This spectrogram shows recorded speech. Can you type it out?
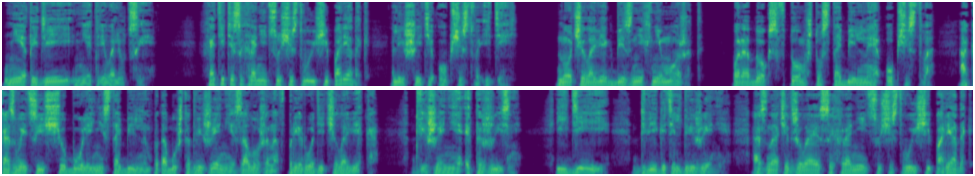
Нет идеи — нет революции. Хотите сохранить существующий порядок — лишите общества идей. Но человек без них не может. Парадокс в том, что стабильное общество оказывается еще более нестабильным, потому что движение заложено в природе человека. Движение — это жизнь. Идеи — двигатель движения, а значит, желая сохранить существующий порядок,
